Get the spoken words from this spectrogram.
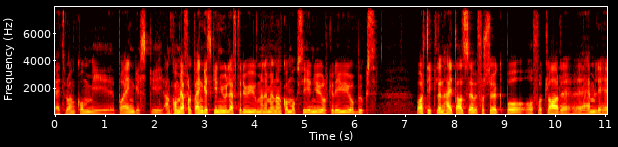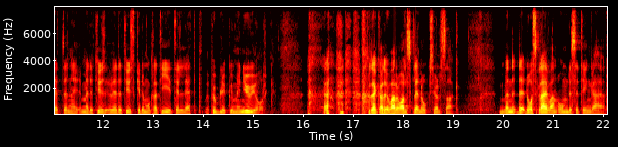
Jeg tror han kom i, på engelsk i, Han kom iallfall på engelsk i New Left Review, men jeg mener han kom også i New York Review og Books. Og Artikkelen heter altså 'Forsøk på å forklare hemmelighetene med det, ved det tyske demokratiet til et publikum i New York'. det kan jo være vanskelig nok, selvsagt. Men det, da skrev han om disse tingene her.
